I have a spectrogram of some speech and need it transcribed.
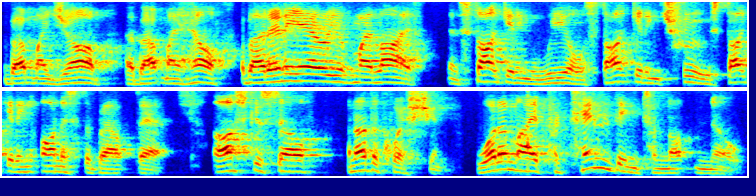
about my job, about my health, about any area of my life? And start getting real, start getting true, start getting honest about that. Ask yourself another question what am I pretending to not know?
